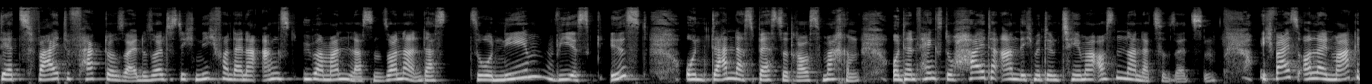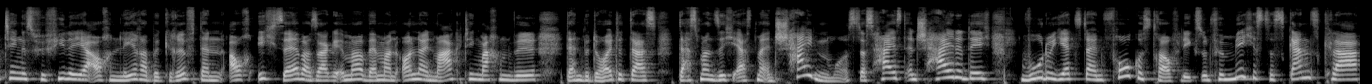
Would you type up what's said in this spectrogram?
der zweite Faktor sein. Du solltest dich nicht von deiner Angst übermannen lassen, sondern dass so nehmen, wie es ist und dann das Beste draus machen. Und dann fängst du heute an, dich mit dem Thema auseinanderzusetzen. Ich weiß, Online-Marketing ist für viele ja auch ein leerer Begriff, denn auch ich selber sage immer, wenn man Online-Marketing machen will, dann bedeutet das, dass man sich erstmal entscheiden muss. Das heißt, entscheide dich, wo du jetzt deinen Fokus drauf legst. Und für mich ist das ganz klar,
